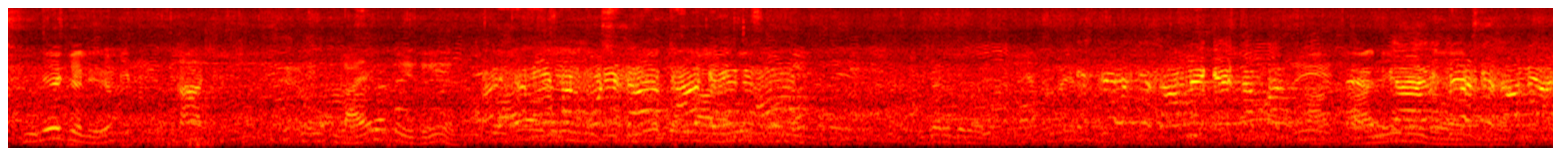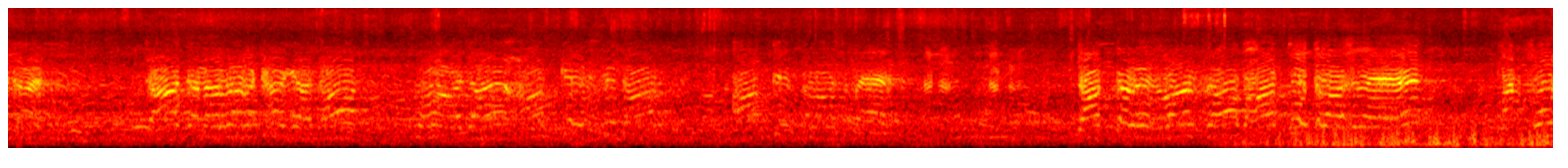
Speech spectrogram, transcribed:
छूने के लिए। लाएगा तो इधर ही है। हों, नहीं जहाँ जनाजा रखा गया था यहाँ आ जाए, आपके रिश्तेदार आपके तलाश में है। डॉक्टर रिजवान साहब, आपको तलाश रहे हैं। मंसूर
